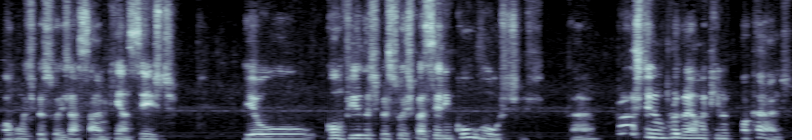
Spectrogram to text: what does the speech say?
algumas pessoas já sabem, quem assiste, eu convido as pessoas para serem co-hosts, tá? Para elas terem um programa aqui no Pipocage.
